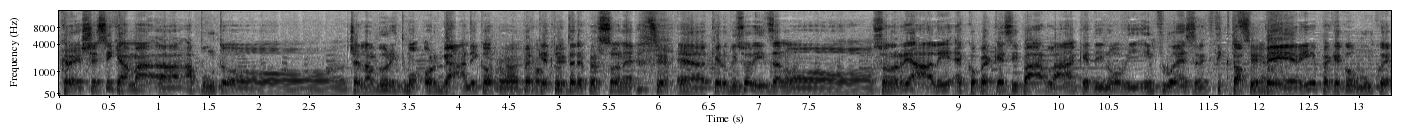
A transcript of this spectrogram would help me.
cresce, si chiama eh, appunto cioè l'algoritmo organico, proprio Organico, perché ok. tutte le persone Sì. eh, che lo visualizzano sono reali, ecco perché si parla anche dei nuovi influencer di TikTok Sì. veri, perché comunque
